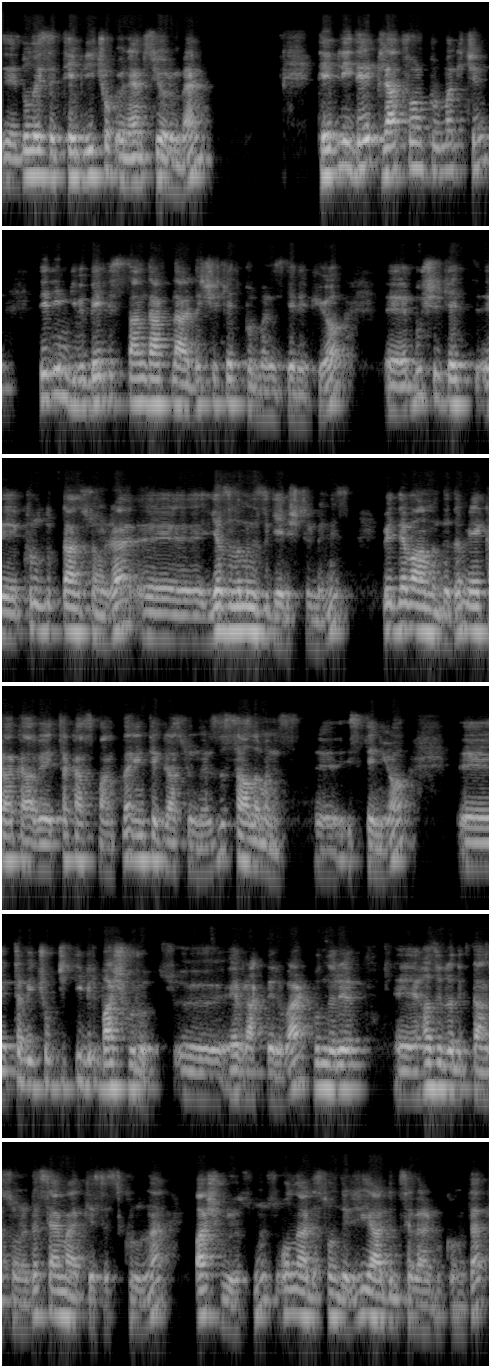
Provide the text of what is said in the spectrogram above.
E, dolayısıyla tebliği çok önemsiyorum ben. Tebliğde platform kurmak için dediğim gibi belli standartlarda şirket kurmanız gerekiyor. E, bu şirket e, kurulduktan sonra e, yazılımınızı geliştirmeniz ve devamında da MKK ve Takas Bank'la entegrasyonlarınızı sağlamanız e, isteniyor. E, tabii çok ciddi bir başvuru e, evrakları var. Bunları e, hazırladıktan sonra da sermaye piyasası kuruluna başvuruyorsunuz. Onlar da son derece yardımsever bu konuda.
